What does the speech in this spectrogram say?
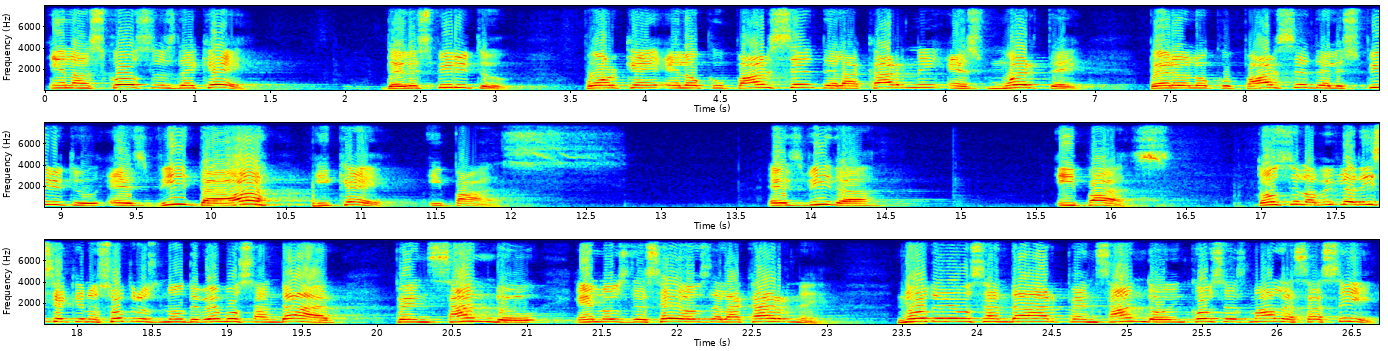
en las cosas de qué? Del Espíritu. Porque el ocuparse de la carne es muerte, pero el ocuparse del Espíritu es vida y qué? Y paz. Es vida y paz. Entonces la Biblia dice que nosotros no debemos andar pensando en los deseos de la carne. No debemos andar pensando en cosas malas así,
